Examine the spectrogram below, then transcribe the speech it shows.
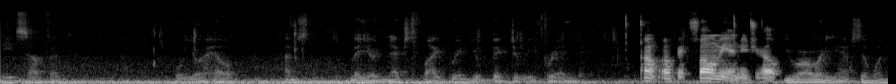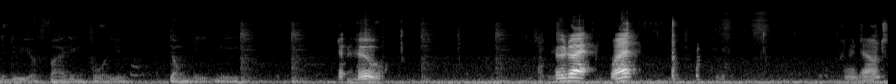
Need something? For your help. I'm. S- May your next fight bring you victory, friend. Oh, okay. Follow me. I need your help. You already have someone to do your fighting for you. Don't need me. Who? Who do I? What? I don't.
